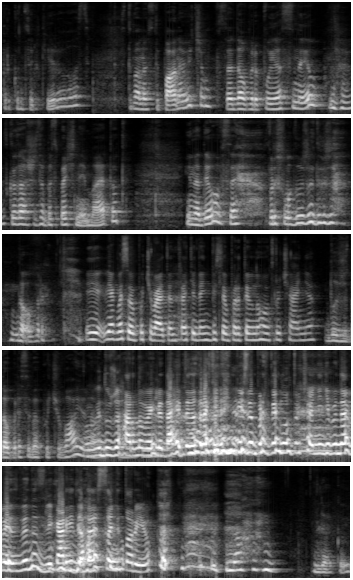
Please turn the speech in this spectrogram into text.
проконсультувалась з Степаном Степановичем, все добре пояснив, сказав, що це безпечний метод. І на диво все пройшло дуже-дуже добре. І як ви себе почуваєте на третій день після оперативного втручання? Дуже добре себе почуваю. Ви дуже гарно виглядаєте на третій день після оперативного втручання, ніби не ви, з лікарні для санаторію. Дякую.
